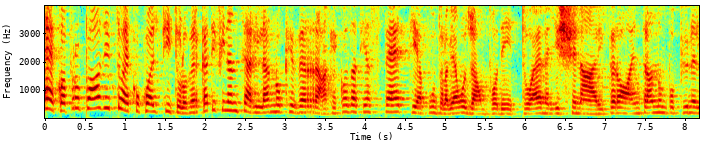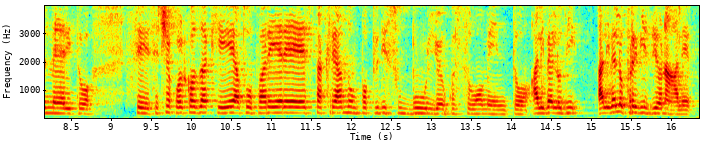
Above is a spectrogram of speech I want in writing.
Ecco, a proposito, ecco qua il titolo, mercati finanziari l'anno che verrà, che cosa ti aspetti? Appunto l'abbiamo già un po' detto eh, negli scenari, però entrando un po' più nel merito, se, se, c'è qualcosa che a tuo parere sta creando un po' più di subbuglio in questo momento, a livello, di, a livello previsionale.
